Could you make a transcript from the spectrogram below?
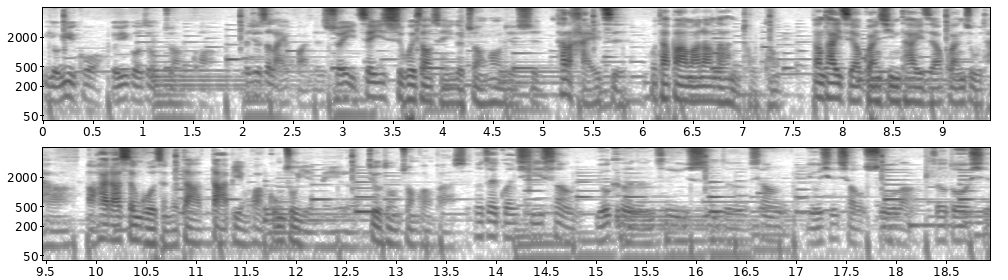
有遇过，有遇过这种状况，他就是来还的，所以这一世会造成一个状况，就是他的孩子或他爸妈让他很头痛，让他一直要关心他，一直要关注他，然后害他生活整个大大变化，工作也没了，就有这种状况发生。那在关系上，有可能这一世的，像有一些小说啦，这都有写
